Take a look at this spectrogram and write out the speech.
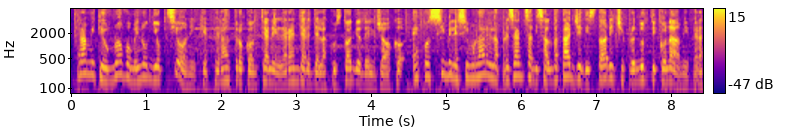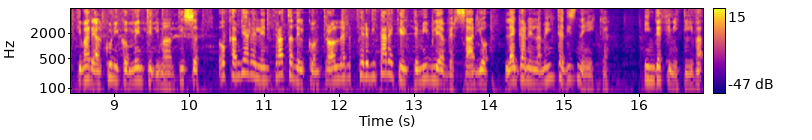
Tramite un nuovo menu di opzioni, che peraltro contiene il render della custodia del gioco, è possibile simulare la presenza di salvataggi di storici prodotti Konami per attivare alcuni commenti di Mantis o cambiare l'entrata del controller per evitare che il temibile avversario legga nella mente di Snake. In definitiva,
